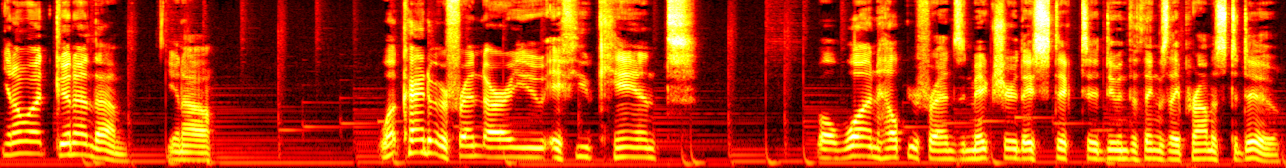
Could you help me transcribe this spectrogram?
you know what? Good on them. You know, what kind of a friend are you if you can't? well, one, help your friends and make sure they stick to doing the things they promised to do.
